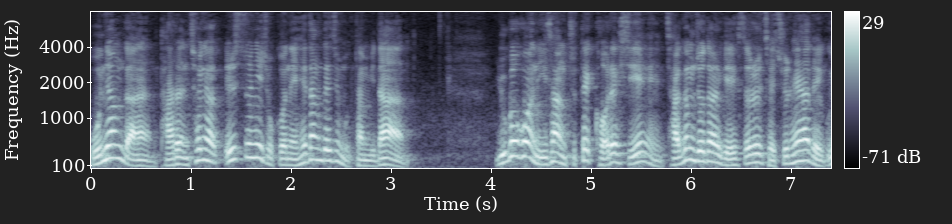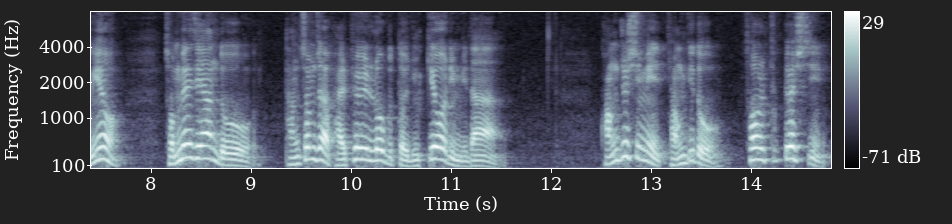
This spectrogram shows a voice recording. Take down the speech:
5년간 다른 청약 1순위 조건에 해당되지 못합니다. 6억 원 이상 주택 거래 시에 자금 조달 계획서를 제출해야 되고요. 전매 제한도 당첨자 발표일로부터 6개월입니다. 광주시 및 경기도, 서울특별시,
